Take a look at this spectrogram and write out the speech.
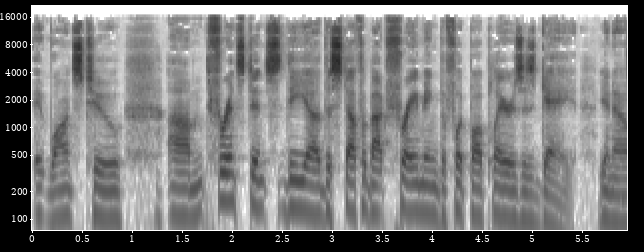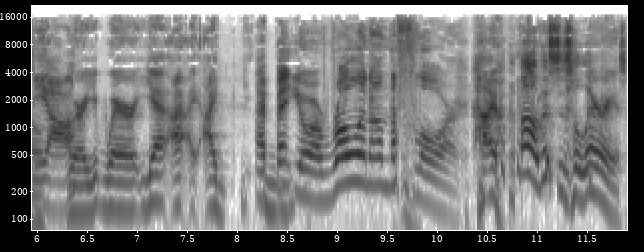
it wants to. Um, for instance, the uh, the stuff about framing the football players as gay, you know, Yeah. where you- where yeah, I I I bet you are rolling on the floor. I, oh, this is hilarious.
